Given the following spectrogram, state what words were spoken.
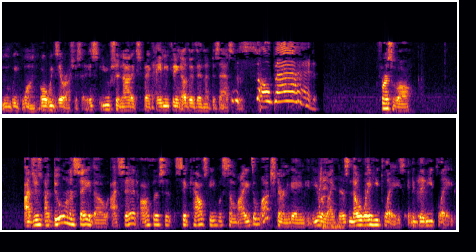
in week one or week zero, I should say. It's, you should not expect anything other than a disaster. It was so bad. First of all, I just I do want to say though, I said Arthur Sitkowski was somebody to watch during the game, and you were like, "There's no way he plays," and then he played,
